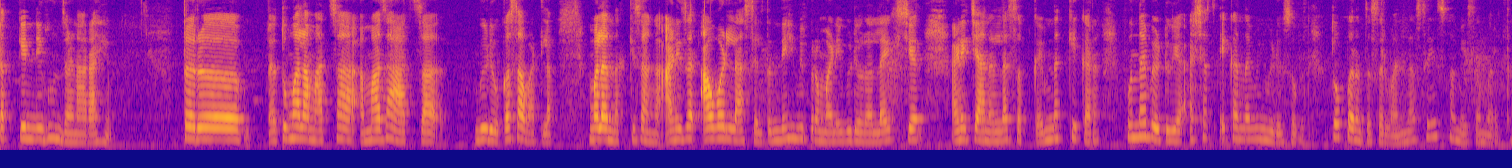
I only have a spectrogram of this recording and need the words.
टक्के निघून जाणार आहे. तर तुम्हाला माझा माझा आजचा व्हिडिओ कसा वाटला मला नक्की सांगा. आणि जर आवडला असेल तर नेहमीप्रमाणे व्हिडिओला लाईक शेअर आणि चॅनलला सबस्क्राईब नक्की करा. पुन्हा भेटूया अशाच एका नवीन व्हिडिओसोबत. तोपर्यंत सर्वांना श्री स्वामी समर्थ.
